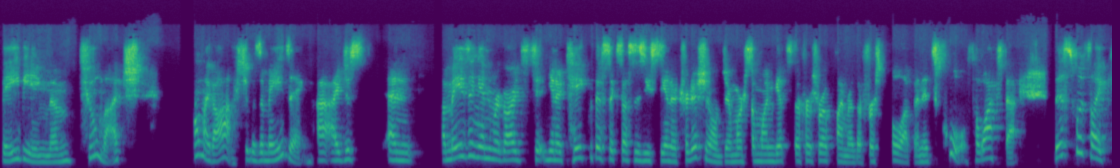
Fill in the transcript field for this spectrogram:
babying them too much, oh my gosh, it was amazing. I, I just, and amazing in regards to, you know, take the successes you see in a traditional gym where someone gets their first rope climber, their first pull up, and it's cool to watch that. This was like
